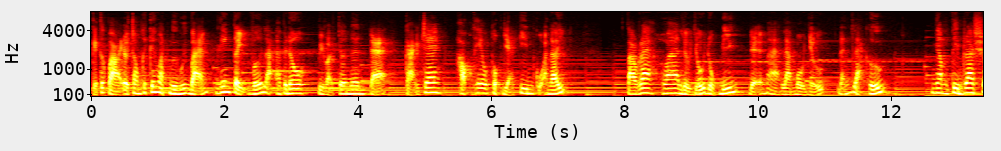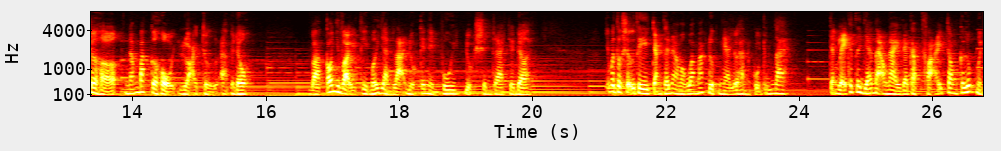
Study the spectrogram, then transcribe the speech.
Kẻ thất bại ở trong cái kế hoạch người nguyên bản ghen tị với lại Abedo, vì vậy cho nên đã cải trang, học theo thuật giả kim của anh ấy, tạo ra hoa lừa dối đột biến để mà làm mồi nhữ đánh lạc hướng nhằm tìm ra sơ hở, nắm bắt cơ hội loại trừ Abedo. Và có như vậy thì mới giành lại được cái niềm vui được sinh ra trên đời. Nhưng mà thực sự thì chẳng thể nào mà qua mắt được nhà lữ hành của chúng ta. Chẳng lẽ cái tên giả mạo này đã gặp phải trong cái lúc mình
